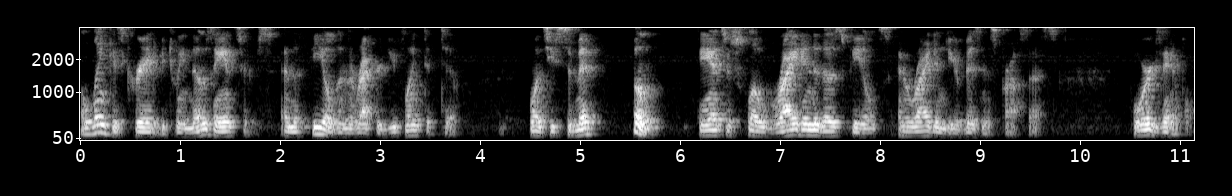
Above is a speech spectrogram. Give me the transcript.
a link is created between those answers and the field in the record you've linked it to. Once you submit, boom, the answers flow right into those fields and right into your business process. For example,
